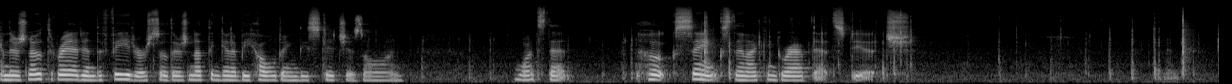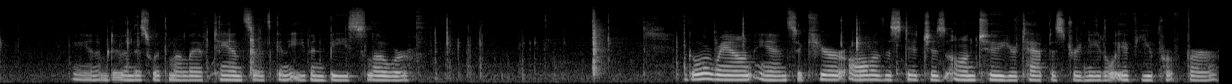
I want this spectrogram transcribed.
And there's no thread in the feeder, so there's nothing going to be holding these stitches on. Once that hook sinks, then I can grab that stitch. And I'm doing this with my left hand, so it's going to even be slower go around and secure all of the stitches onto your tapestry needle if you prefer.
